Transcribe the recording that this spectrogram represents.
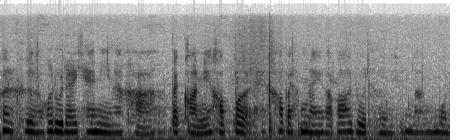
ก็คือเราก็ดูได้แค่นี้นะคะ แต่ก่อนนี้เขาเปิดให้เข้าไปข้างในแล้วก็ยูเทิร์นขึ้นมาข้างบน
